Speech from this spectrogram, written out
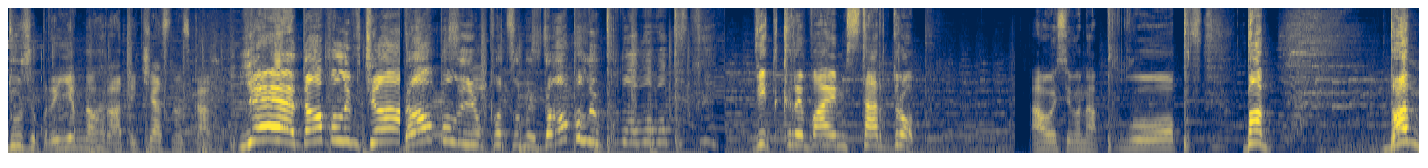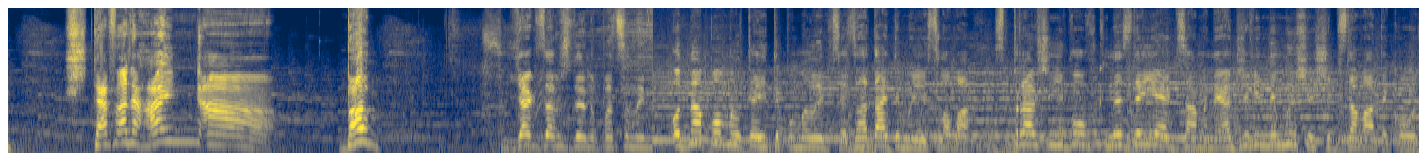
дуже приємно грати, чесно скажу. Є! Даблив час! Даблив, пацани! Даблив! Відкриваємо стардроп. А ось і вона. Бам! Бам! Штефан Хайна! Бам! Як завжди, ну пацани. Одна помилка і ти помилився. Згадайте мої слова. Справжній вовк не здає екзамени, адже він не мише, щоб здавати когось.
